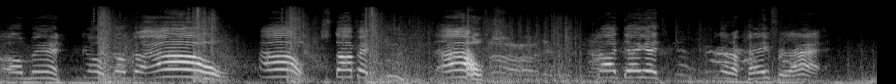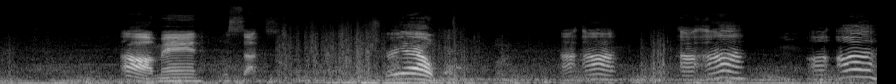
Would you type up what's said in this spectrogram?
Oh man! Go, go, go! Ow! Ow! Stop it! Ow! God dang it! You're gonna pay for that. Oh man, this sucks. Screw you! Uh-uh. Uh-uh. Uh-uh.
